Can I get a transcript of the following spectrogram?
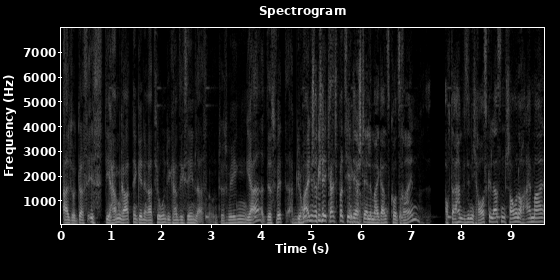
Also das ist, die haben gerade eine Generation, die kann sich sehen lassen. Und deswegen, ja, das wird, die beiden Spiele kann spazieren. An der Stelle mal ganz kurz rein. Auch da haben wir sie nicht rausgelassen. Schauen wir noch einmal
